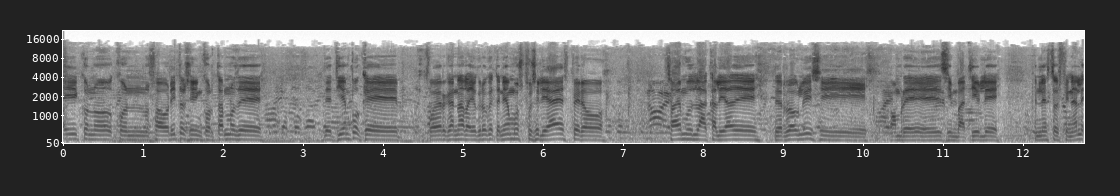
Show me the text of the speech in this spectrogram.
Ahí con, lo- con los favoritos sin cortarnos de, de tiempo que poder ganarla. Yo creo que teníamos posibilidades, pero sabemos la calidad de, de Roglic y, hombre, es imbatible en estos finales.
